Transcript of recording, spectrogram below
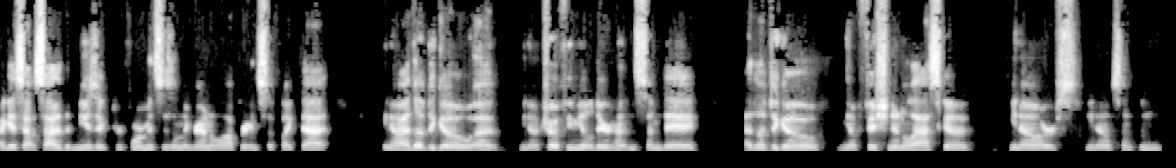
I guess outside of the music performances on the Grand Ole Opry and stuff like that, you know, I'd love to go, uh, you know, trophy mule deer hunting someday. I'd love to go, you know, fishing in Alaska, you know, or you know, something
